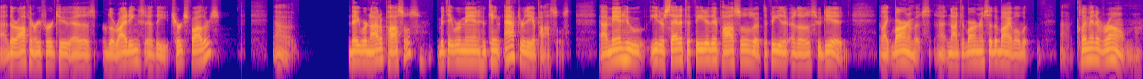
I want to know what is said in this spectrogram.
Uh, they're often referred to as the writings of the church fathers. Uh, they were not apostles, but they were men who came after the apostles uh, men who either sat at the feet of the apostles or at the feet of those who did, like Barnabas, uh, not the Barnabas of the Bible, but uh, Clement of Rome,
